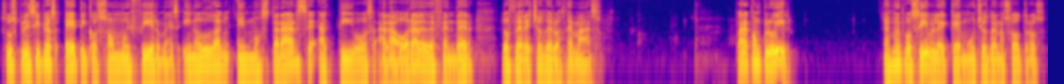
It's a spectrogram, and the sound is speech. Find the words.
Sus principios éticos son muy firmes y no dudan en mostrarse activos a la hora de defender los derechos de los demás. Para concluir, es muy posible que muchos de nosotros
